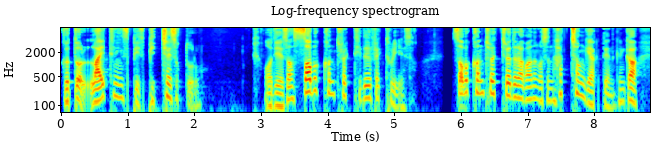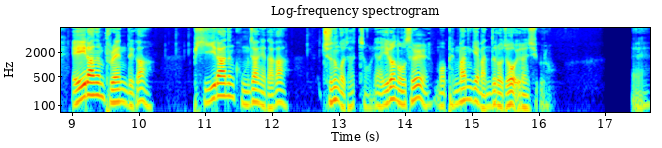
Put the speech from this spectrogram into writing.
그것도 라이트닝 스피드, 빛의 속도로. 어디에서? 서브 컨트랙티드 팩토리에서. 서브 컨트랙트라고 하는 것은 하청 계약된, 그러니까 A라는 브랜드가 B라는 공장에다가 주는 거죠, 하청을. 야, 이런 옷을 뭐 100만 개 만들어줘. 이런 식으로. 예.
